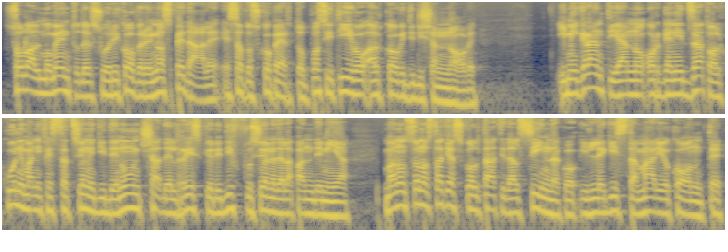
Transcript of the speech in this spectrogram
Solo al momento del suo ricovero in ospedale è stato scoperto positivo al Covid-19. I migranti hanno organizzato alcune manifestazioni di denuncia del rischio di diffusione della pandemia, ma non sono stati ascoltati dal sindaco, il leghista Mario Conte,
